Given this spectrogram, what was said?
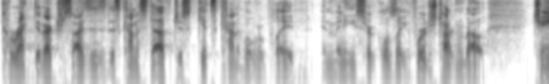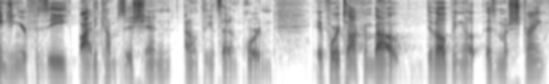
corrective exercises, this kind of stuff just gets kind of overplayed in many circles. Like if we're just talking about changing your physique, body composition, I don't think it's that important. If we're talking about developing as much strength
